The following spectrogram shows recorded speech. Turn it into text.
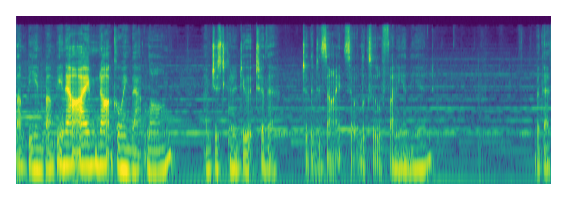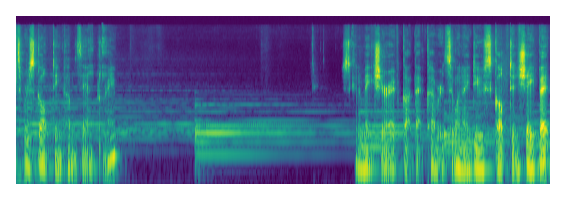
lumpy and bumpy. Now I'm not going that long. I'm just going to do it to the to the design so it looks a little funny in the end. But that's where sculpting comes in, right? Just going to make sure I've got that covered so when I do sculpt and shape it,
